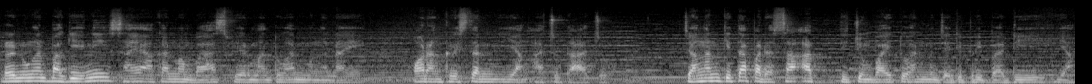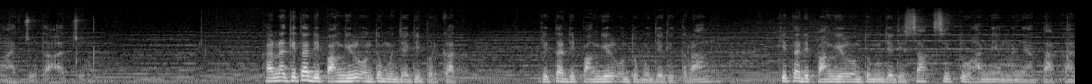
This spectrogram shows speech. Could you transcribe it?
renungan pagi ini saya akan membahas firman Tuhan mengenai orang Kristen yang acuh tak acuh. Jangan kita pada saat dijumpai Tuhan menjadi pribadi yang acuh tak acuh. Karena kita dipanggil untuk menjadi berkat. Kita dipanggil untuk menjadi terang, kita dipanggil untuk menjadi saksi Tuhan yang menyatakan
